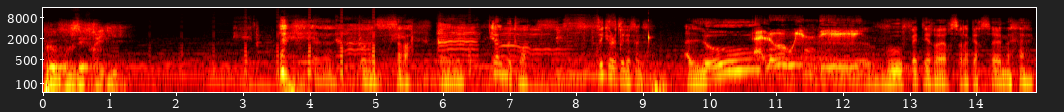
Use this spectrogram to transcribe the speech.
peut vous effrayer. Euh, ça va. Euh, Calme-toi. C'est que le téléphone. Allô Allô, Windy Euh, Vous faites erreur sur la personne.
